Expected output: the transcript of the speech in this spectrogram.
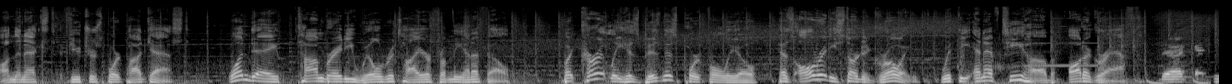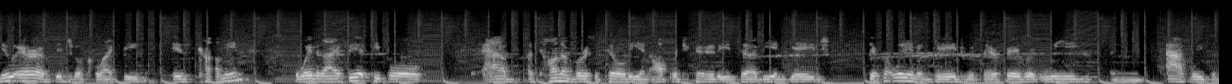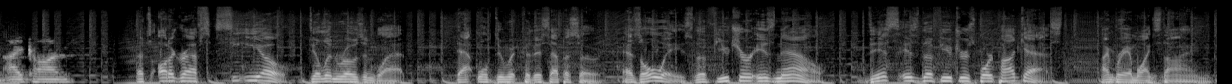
On the next Future Sport podcast. One day, Tom Brady will retire from the NFL, but currently his business portfolio has already started growing with the NFT hub Autograph. The new era of digital collecting is coming. The way that I see it, people have a ton of versatility and opportunity to be engaged differently and engage with their favorite leagues and athletes and icons. That's Autograph's CEO, Dillon Rosenblatt. That will do it for this episode. As always, the future is now. This is the Future Sport Podcast. I'm Bram Weinstein.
